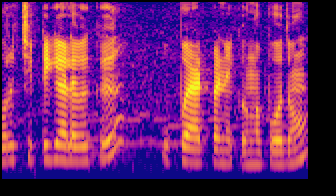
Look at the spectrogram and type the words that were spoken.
ஒரு சிட்டிகை அளவுக்கு உப்பு ஆட் பண்ணிக்கோங்க போதும்.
